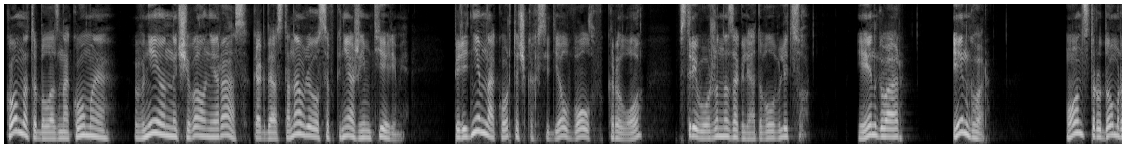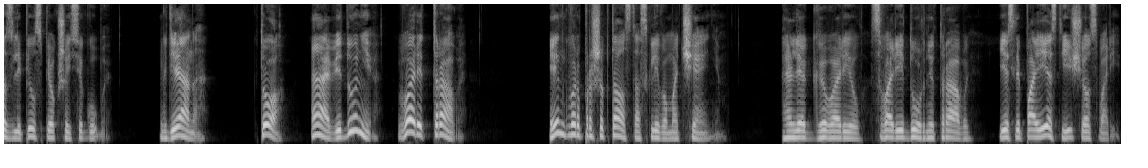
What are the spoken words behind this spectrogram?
Комната была знакомая, в ней он ночевал не раз, когда останавливался в княжьем тереме. Перед ним на корточках сидел волк в крыло, встревоженно заглядывал в лицо. «Ингвар! Ингвар!» Он с трудом разлепил спекшиеся губы. «Где она?» «Кто? А, ведунья? Варит травы. Ингвар прошептал с тоскливым отчаянием. Олег говорил, свари дурню травы. Если поест, еще свари.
